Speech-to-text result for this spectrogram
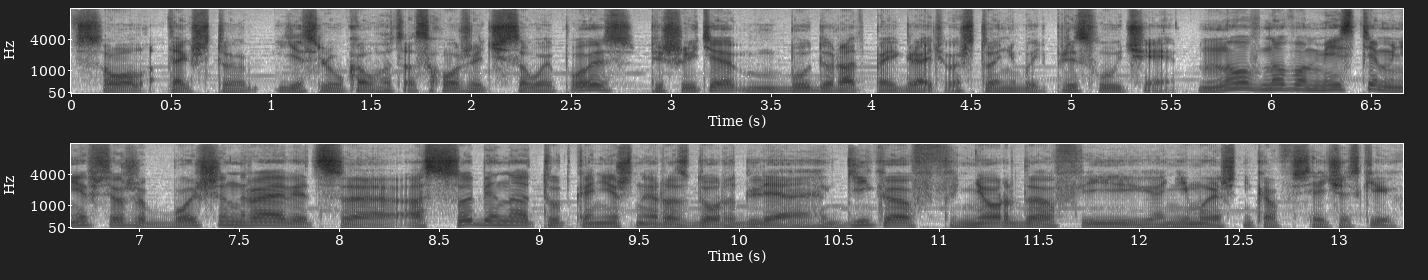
в соло. Так что, если у кого-то схожий часовой пояс, пишите, буду рад поиграть во что-нибудь при случае. Но в новом месте мне все же больше нравится. Особенно тут, конечно, раздор для гиков, нердов и анимешников всяческих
